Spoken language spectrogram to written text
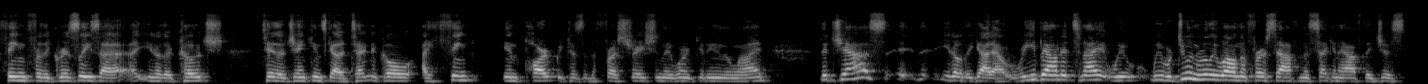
thing for the Grizzlies. Uh, you know, their coach Taylor Jenkins got a technical, I think, in part because of the frustration they weren't getting in the line. The Jazz, you know, they got out rebounded tonight. We we were doing really well in the first half. In the second half, they just,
